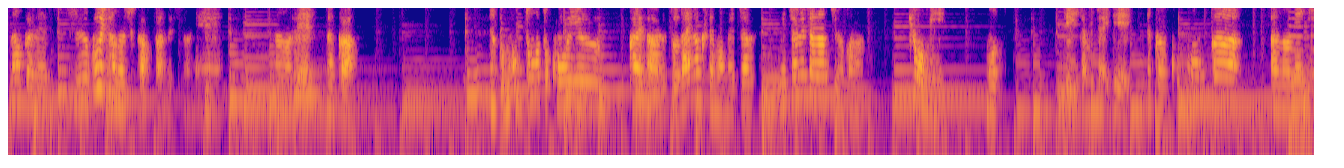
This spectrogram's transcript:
なんかね、すごい楽しかったんですよね。なので、なんか、なんかもっともっとこういう会があると大学生もめちゃめちゃめちゃなんていうのかな興味持っていたみたいでなんかここがあの年に1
